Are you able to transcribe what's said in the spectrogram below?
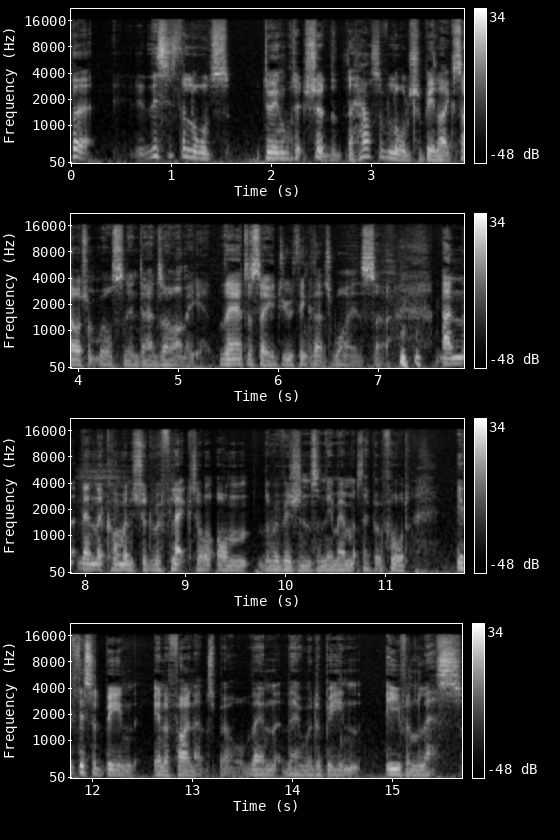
But this is the Lord's doing what it should. The- The House of Lords should be like Sergeant Wilson in Dad's Army, there to say, "Do you think that's wise, sir?" and then the Commons should reflect on, on the revisions and the amendments they put forward. If this had been in a finance bill, then there would have been even less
